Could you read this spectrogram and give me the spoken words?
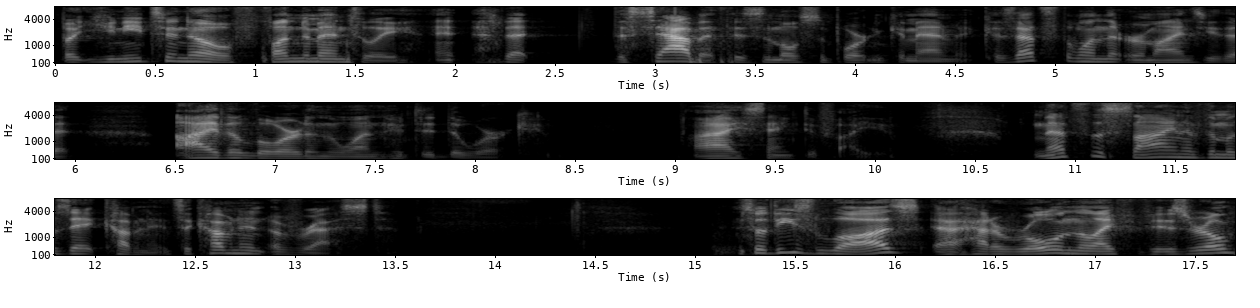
But you need to know fundamentally eh, that the Sabbath is the most important commandment because that's the one that reminds you that I, the Lord, am the one who did the work. I sanctify you. And that's the sign of the Mosaic covenant. It's a covenant of rest. So these laws uh, had a role in the life of Israel.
